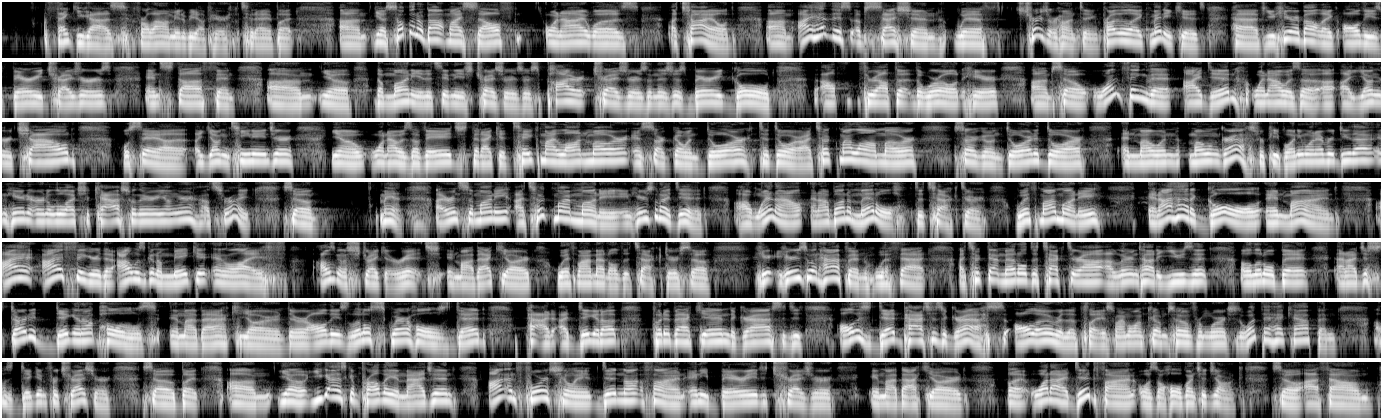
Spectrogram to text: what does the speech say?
thank you guys for allowing me to be up here today. But, um, you know, something about myself when I was a child, um, I had this obsession with treasure hunting, probably like many kids have. You hear about like all these buried treasures and stuff, and um, you know the money that's in these treasures. There's pirate treasures, and there's just buried gold out throughout the, the world here. Um, so one thing that I did when I was a, a younger child, we'll say a, a young teenager, you know, when I was of age, that I could take my lawnmower and start going door to door. I took my lawnmower, started going door to door, and mowing mowing grass for people. Anyone ever do that in here to earn a little extra cash when they were younger? That's right. So, man, I earned some money. I took my money, and here's what I did I went out and I bought a metal detector with my money, and I had a goal in mind. I, I figured that I was to make it in life. I was to strike it rich in my backyard with my metal detector. So, here, here's what happened with that. I took that metal detector out, I learned how to use it a little bit, and I just started digging up holes in my backyard. There are all these little square holes, dead. I, I dig it up, put it back in, the grass, just, all this dead patches of grass all over the place. My mom comes home from work, she says, What the heck happened? I was digging for treasure. So, but, um, you know, you guys can probably imagine, I unfortunately did not find any buried treasure in my backyard but what I did find was a whole bunch of junk. So I found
